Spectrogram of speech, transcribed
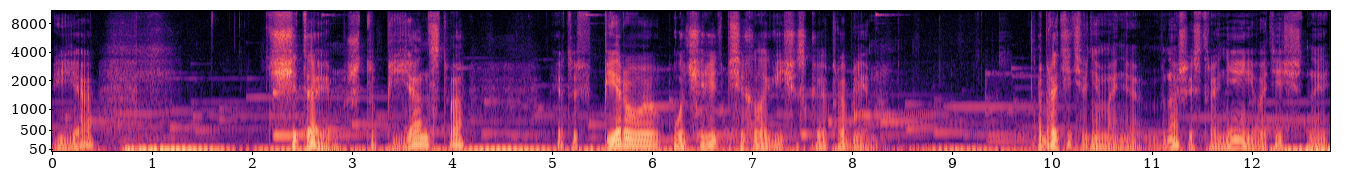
и я, считаем, что пьянство – это в первую очередь психологическая проблема. Обратите внимание, в нашей стране и в отечественной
